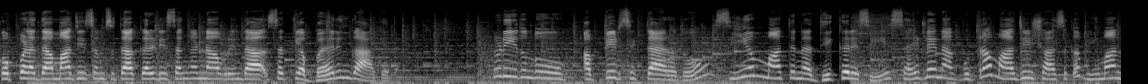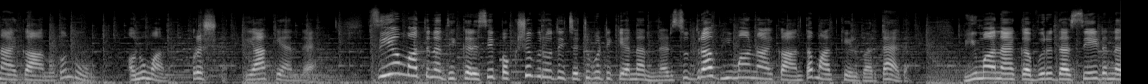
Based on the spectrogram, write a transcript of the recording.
ಕೊಪ್ಪಳದ ಮಾಜಿ ಸಂಸದ ಕರಡಿ ಸಂಗಣ್ಣ ಅವರಿಂದ ಸತ್ಯ ಬಹಿರಂಗ ಆಗಿದೆ. ನೋಡಿ, ಇದೊಂದು ಅಪ್ಡೇಟ್ ಸಿಗ್ತಾ ಇರೋದು. ಸಿಎಂ ಮಾತನ್ನ ಧಿಕ್ಕರಿಸಿ ಸೈಡ್ಲೈನ್ ಆಗ್ಬಿಟ್ರ ಮಾಜಿ ಶಾಸಕ ಭೀಮಾ ನಾಯಕ ಅನ್ನೋದೊಂದು ಅನುಮಾನ, ಪ್ರಶ್ನೆ. ಯಾಕೆ ಅಂದ್ರೆ ಸಿಎಂ ಮಾತನ್ನ ಧಿಕ್ಕರಿಸಿ ಪಕ್ಷ ವಿರೋಧಿ ಚಟುವಟಿಕೆಯನ್ನ ನಡೆಸಿದ್ರ ಭೀಮಾ ನಾಯಕ ಅಂತ ಮಾತು ಕೇಳಿ ಬರ್ತಾ ಇದೆ. ಭೀಮಾ ನಾಯಕ ವಿರುದ್ಧ ಸೇಡನ್ನ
